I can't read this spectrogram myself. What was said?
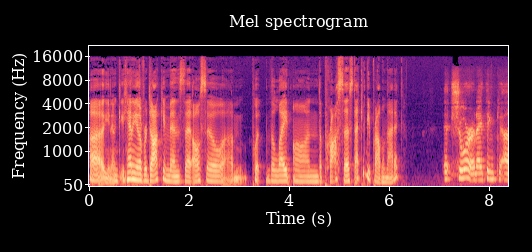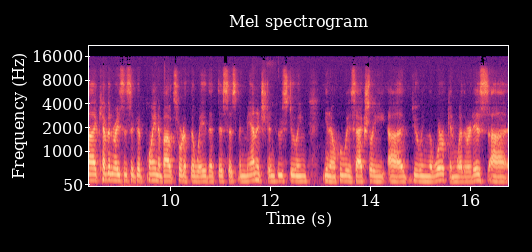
uh, you know, handing over documents that also um, put the light on the process, that can be problematic. Uh, sure. And I think uh, Kevin raises a good point about sort of the way that this has been managed and who's doing, you know, who is actually uh, doing the work and whether it is uh,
